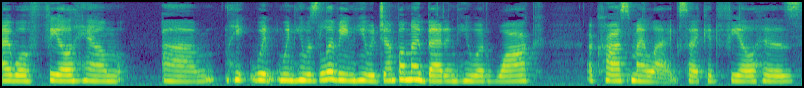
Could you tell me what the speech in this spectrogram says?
I will feel him. Um, he when when he was living, he would jump on my bed and he would walk across my legs, so I could feel his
